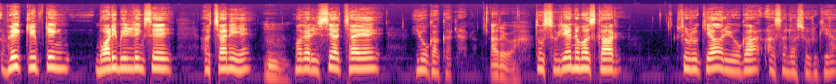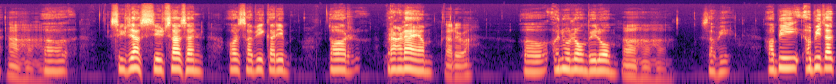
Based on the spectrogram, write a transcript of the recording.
वेट लिफ्टिंग बॉडी बिल्डिंग से अच्छा नहीं है हम्म, मगर इससे अच्छा है योगा करना। अरे वाह। तो सूर्य नमस्कार शुरू किया और योगा आसना शुरू किया। हाँ हाँ हाँ। शीर्षा शीर्षासन और सभी करीब और प्राणायाम अरे वाह। अनुलोम विलोम हाँ हाँ हाँ। सभी। अभी अभी तक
